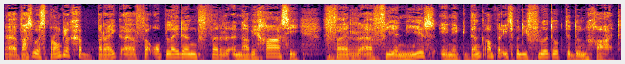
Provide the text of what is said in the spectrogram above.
Uh was oorspronklik gebruik uh, vir opleiding vir navigasie vir uh, vlieëniers en ek dink amper iets met die vloot ook te doen gehad.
